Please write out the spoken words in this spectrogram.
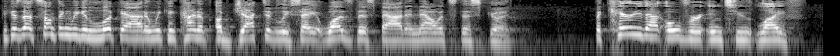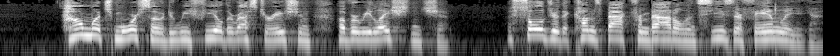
because that's something we can look at and we can kind of objectively say it was this bad and now it's this good. But carry that over into life. How much more so do we feel the restoration of a relationship? A soldier that comes back from battle and sees their family again.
